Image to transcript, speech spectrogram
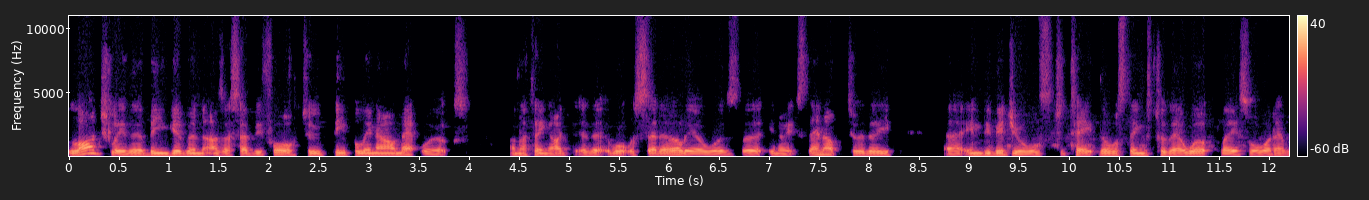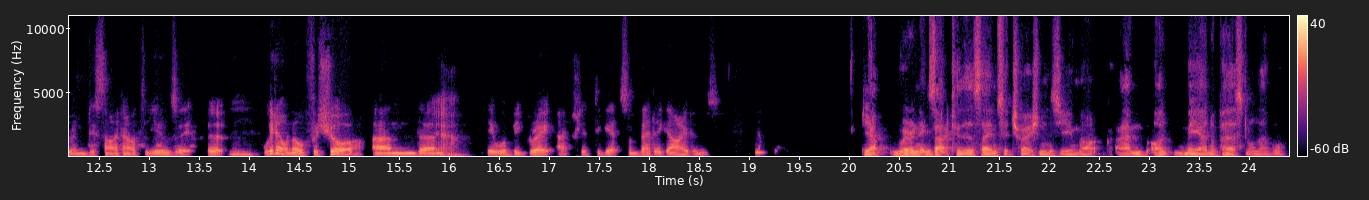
largely they're being given, as I said before, to people in our networks. And I think I, what was said earlier was that you know it's then up to the uh, individuals to take those things to their workplace or whatever and decide how to use it. But mm. we don't know for sure, and um, yeah. it would be great actually to get some better guidance. Yeah, we're in exactly the same situation as you, Mark. Um, me on a personal level,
